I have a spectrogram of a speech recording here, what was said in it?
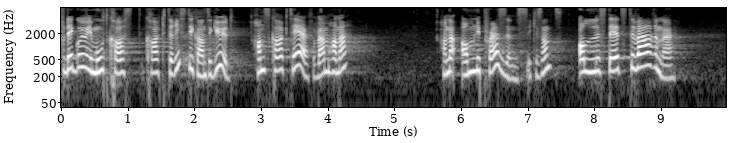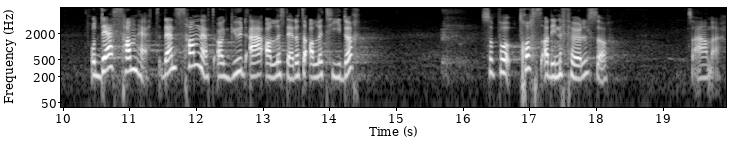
For det går jo imot karakteristikkene til Gud. Hans karakter, hvem han er. Han er omnipresence, ikke sant? Allestedstilværende. Og det er sannhet. Det er en sannhet at Gud er alle steder til alle tider. Så på tross av dine følelser, så er han der.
